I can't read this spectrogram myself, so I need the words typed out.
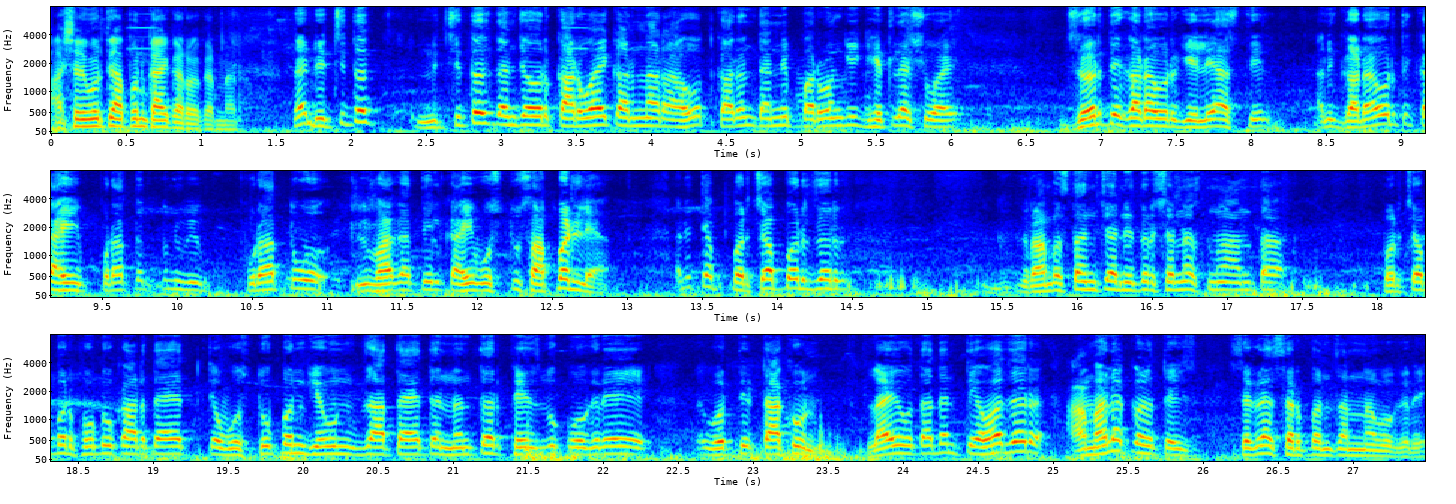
अशांवरती आपण काय कारवाई करणार? नाही निश्चितच निश्चितच त्यांच्यावर कारवाई करणार आहोत कारण त्यांनी परवानगी घेतल्याशिवाय जर ते गडावर गेले असतील आणि गडावरती काही पुरातन वि पुरातत्व विभागातील काही वस्तू सापडल्या आणि त्या परचापर जर ग्रामस्थांच्या निदर्शनास न आणता परच्यापर फोटो काढतायत त्या वस्तू पण घेऊन जात आहेत आणि नंतर फेसबुक वगैरे वरती टाकून लाईव्ह होतात आणि तेव्हा जर आम्हाला कळतं आहे सगळ्या सरपंचांना वगैरे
